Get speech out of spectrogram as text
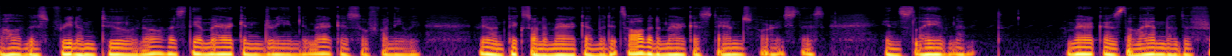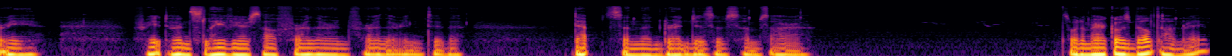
all of this freedom to. No, that's the American dream. America is so funny. We everyone picks on America, but it's all that America stands for. Is this enslavement? America is the land of the free, free to enslave yourself further and further into the depths and the dredges of samsara. That's what America was built on, right?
